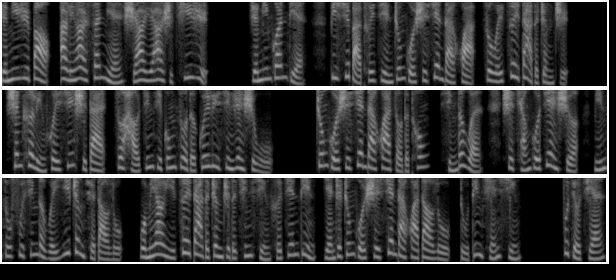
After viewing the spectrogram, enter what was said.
人民日报，二零二三年十二月二十七日，人民观点：必须把推进中国式现代化作为最大的政治。深刻领会新时代做好经济工作的规律性认识五：中国式现代化走得通、行得稳，是强国建设、民族复兴的唯一正确道路。我们要以最大的政治的清醒和坚定，沿着中国式现代化道路笃定前行。不久前，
